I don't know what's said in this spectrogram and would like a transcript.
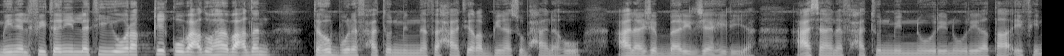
من الفتن التي يرقق بعضها بعضا تهب نفحة من نفحات ربنا سبحانه على جبار الجاهلية. عسى نفحة من نور نور لطائف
